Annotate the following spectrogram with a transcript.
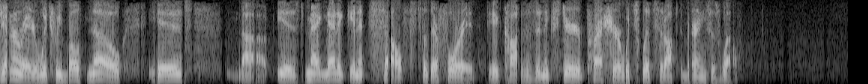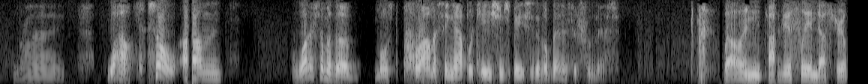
generator, which we both know is uh, is magnetic in itself, so therefore it, it causes an exterior pressure which lifts it off the bearings as well. Right. Wow. So, um, what are some of the most promising application spaces that will benefit from this? Well, and obviously industrial,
